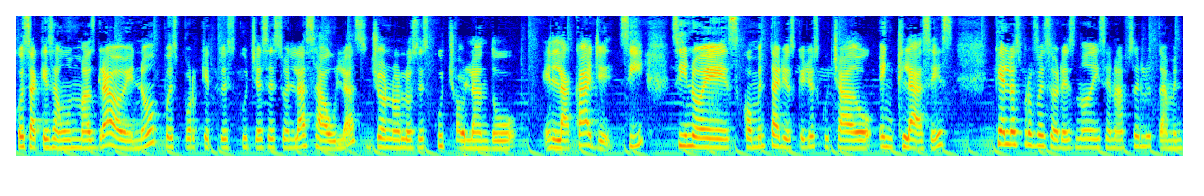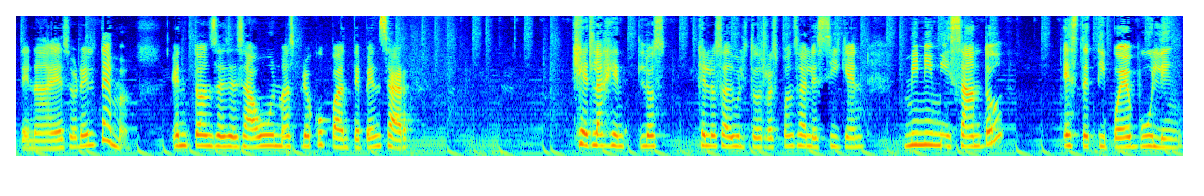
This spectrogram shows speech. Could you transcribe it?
cosa que es aún más grave, ¿no? Pues porque tú escuchas eso en las aulas, yo no los escucho hablando en la calle, ¿sí? Sino es comentarios que yo he escuchado en clases que los profesores no dicen absolutamente nada sobre el tema. Entonces es aún más preocupante pensar que la gente, los que los adultos responsables siguen minimizando este tipo de bullying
